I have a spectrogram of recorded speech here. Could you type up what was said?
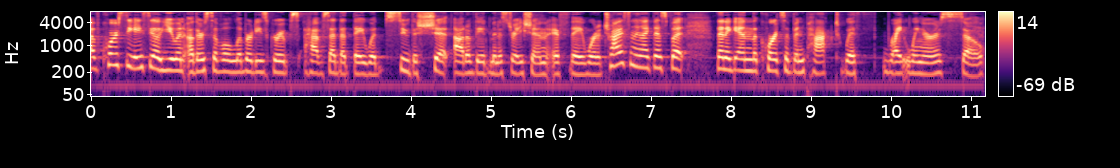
of course, the ACLU and other civil liberties groups have said that they would sue the shit out of the administration if they were to try something like this. But then again, the courts have been packed with right wingers, so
